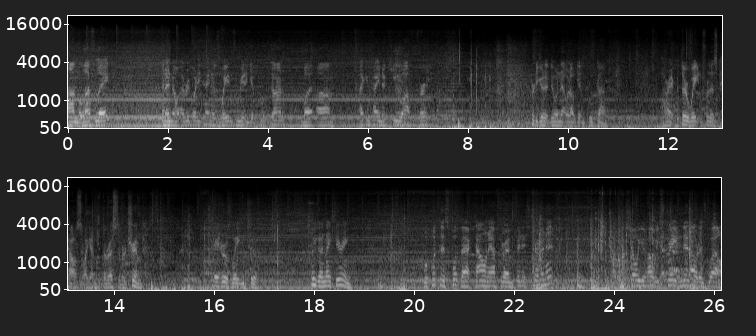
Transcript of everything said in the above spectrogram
on the left leg. And I know everybody kind of is waiting for me to get pooped on, but um, I can kind of cue off of her. Pretty good at doing that without getting pooped on. All right, but they're waiting for this cow, so I gotta get the rest of her trimmed. Pedro's waiting too. Oh, you got a nice earring. We'll put this foot back down after I'm finished trimming it. And show you how we straightened it out as well.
